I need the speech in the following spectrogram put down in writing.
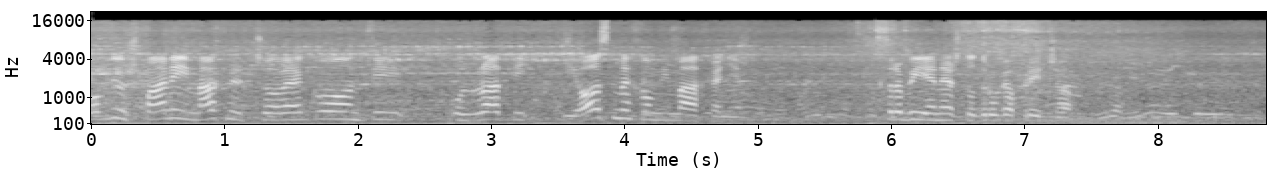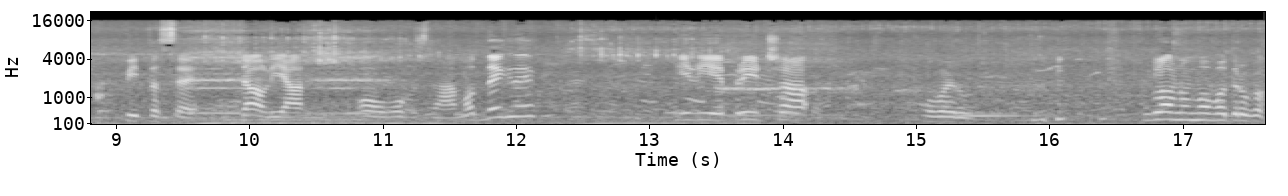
Ovdje u Španiji makneš čoveku, on ti uzvrati i osmehom i mahanjem. U Srbiji je nešto druga priča. Pita se da li ja ovog znam od negde ili je priča ovo je ružno. Uglavnom ovo drugo.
